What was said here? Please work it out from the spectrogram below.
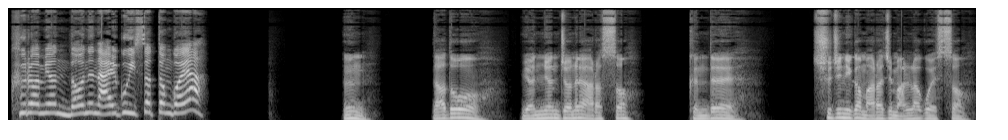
그러면 너는 알고 있었던 거야? 응. 나도 몇 년 전에 알았어. 근데 수진이가 말하지 말라고 했어.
